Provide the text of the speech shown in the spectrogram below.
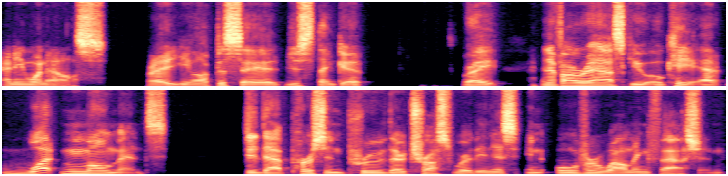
anyone else, right? You don't have to say it, just think it, right? And if I were to ask you, okay, at what moment did that person prove their trustworthiness in overwhelming fashion?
